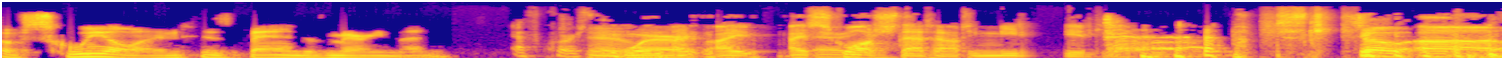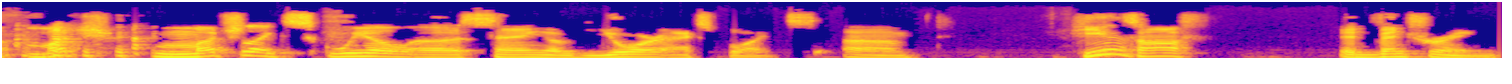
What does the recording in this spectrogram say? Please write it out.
of Squeal and his band of merry men. Of course. Yeah, Where- I, I, I squashed that out immediately. So uh, much much like Squeal uh, sang of your exploits, um, he is off adventuring.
